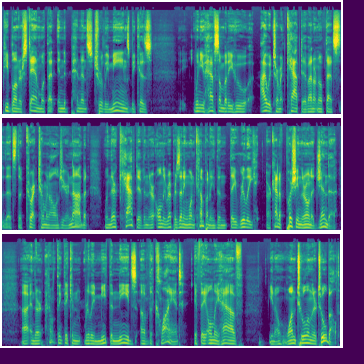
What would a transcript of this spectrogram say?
people understand what that independence truly means because when you have somebody who I would term it captive, I don't know if that's that's the correct terminology or not, but when they're captive and they're only representing one company, then they really are kind of pushing their own agenda, uh, and they're I don't think they can really meet the needs of the client if they only have you know, one tool in their tool belt.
